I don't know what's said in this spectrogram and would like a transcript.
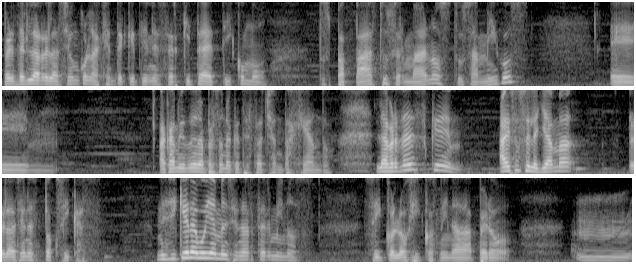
perder la relación con la gente que tienes cerquita de ti como tus papás, tus hermanos, tus amigos. Em, a cambio de una persona que te está chantajeando. La verdad es que a eso se le llama relaciones tóxicas. Ni siquiera voy a mencionar términos psicológicos ni nada, pero mm,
